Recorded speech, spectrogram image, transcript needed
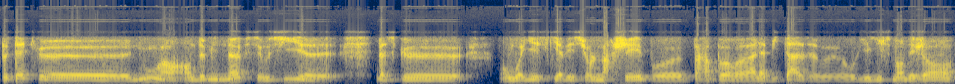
Peut-être que nous, en, en 2009, c'est aussi euh, parce que on voyait ce qu'il y avait sur le marché par rapport à l'habitat, euh, au vieillissement des gens.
